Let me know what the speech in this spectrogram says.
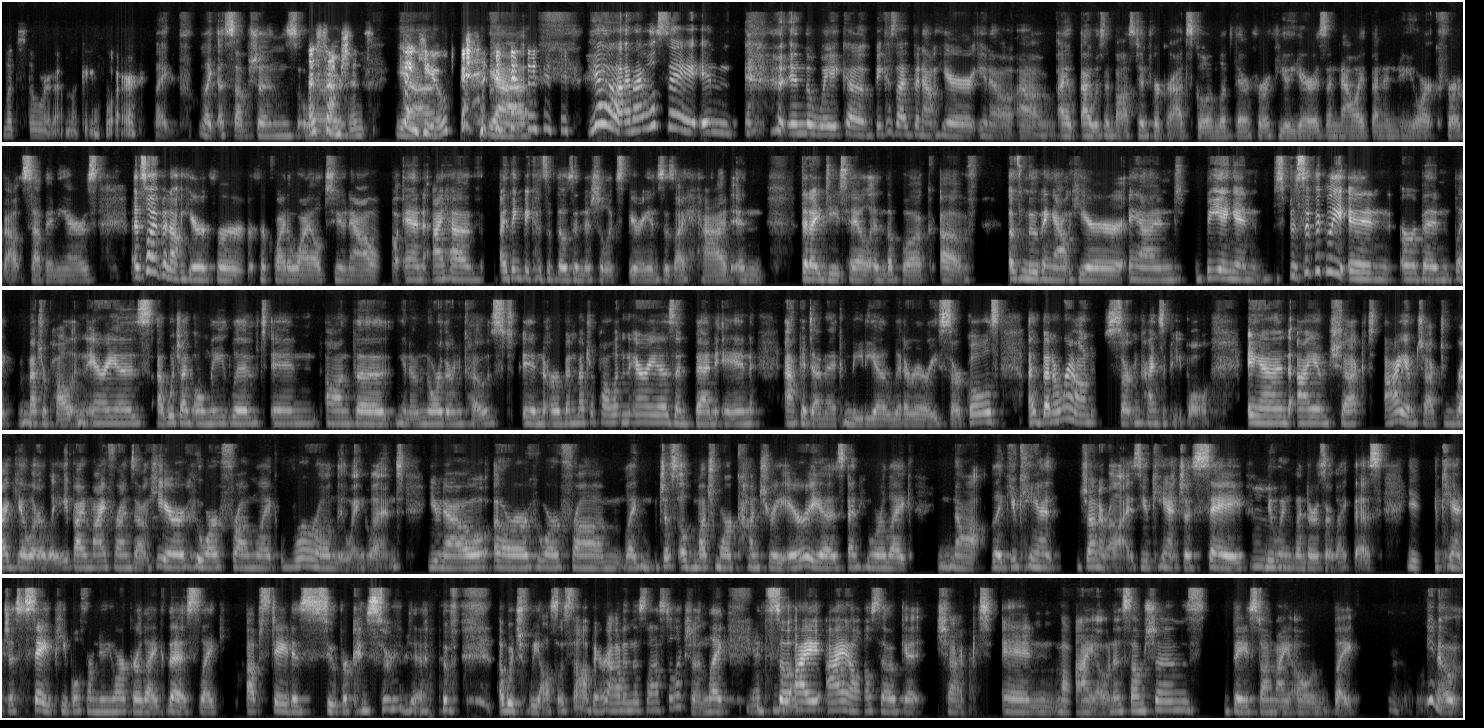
what's the word I'm looking for? Like like assumptions or assumptions. Yeah. Thank you. yeah. Yeah. And I will say in in the wake of because I've been out here, you know, um, I, I was in Boston for grad school and lived there for a few years. And now I've been in New York for about seven years. And so I've been out here for for quite a while too now. And I have, I think because of those initial experiences I had and that I detail in the book of of moving out here and being in specifically in urban like metropolitan areas uh, which i've only lived in on the you know northern coast in urban metropolitan areas and been in academic media literary circles i've been around certain kinds of people. And i am checked i am checked regularly by my friends out here who are from like rural new england you know or who are from like just a much more country areas and who are like not like you can't generalize. You can't just say mm. New Englanders are like this. You, you can't just say people from New York are like this. Like upstate is super conservative, which we also saw bear out in this last election. Like yes, so I I also get checked in my own assumptions based on my own like you know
